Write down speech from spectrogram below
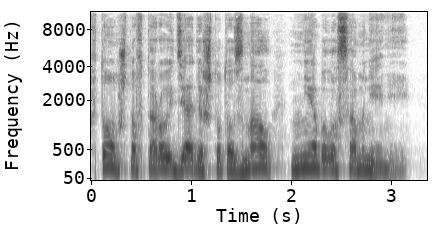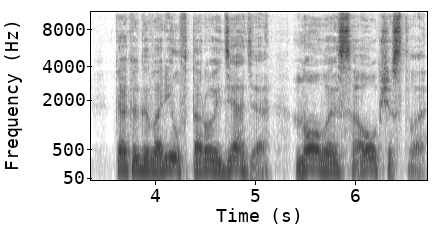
в том, что второй дядя что-то знал, не было сомнений. Как и говорил второй дядя, новое сообщество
